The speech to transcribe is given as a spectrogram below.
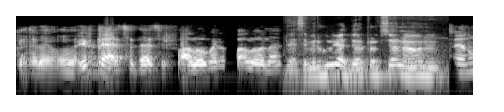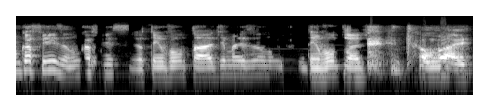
Caramba. E o Desce? O Desce falou, mas não falou, né? Deve ser mergulhador profissional, né? Eu nunca fiz, eu nunca fiz. Eu tenho vontade, mas eu não tenho vontade. Então vai.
